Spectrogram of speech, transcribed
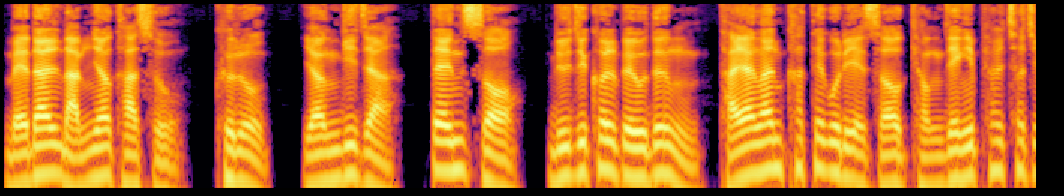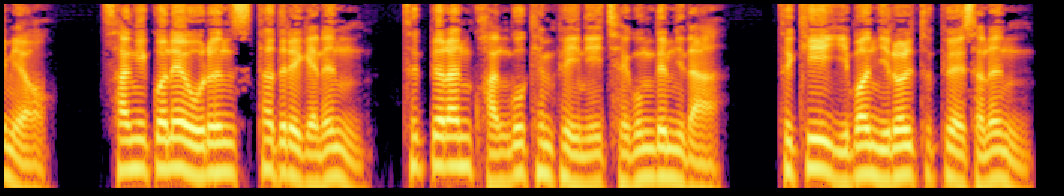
매달 남녀 가수, 그룹, 연기자, 댄서, 뮤지컬 배우 등 다양한 카테고리에서 경쟁이 펼쳐지며 상위권에 오른 스타들에게는 특별한 광고 캠페인이 제공됩니다. 특히 이번 1월 투표에서는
